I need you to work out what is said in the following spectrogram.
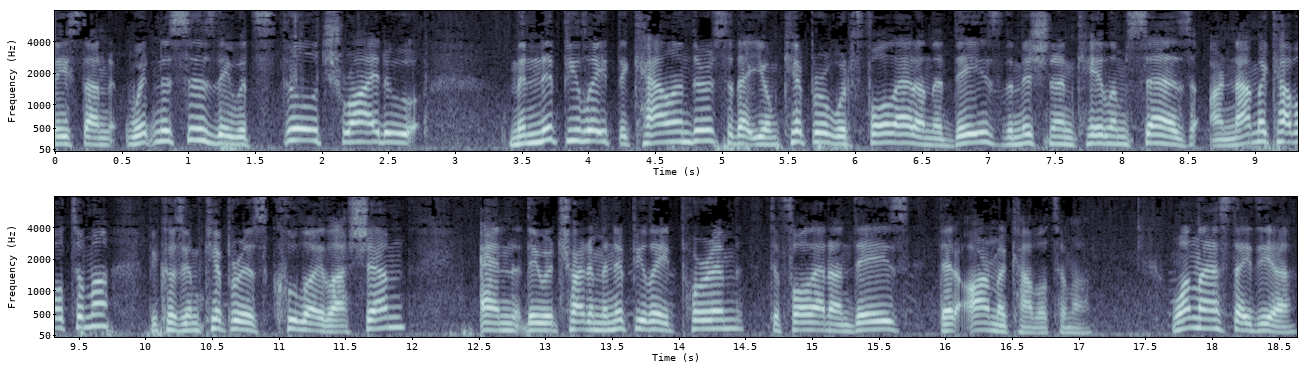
based on witnesses, they would still try to manipulate the calendar so that Yom Kippur would fall out on the days the Mishnah and Keilim says are not Makabal Tuma, because Yom Kippur is Kulai Lashem, and they would try to manipulate Purim to fall out on days that are Makabal Tuma. One last idea.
